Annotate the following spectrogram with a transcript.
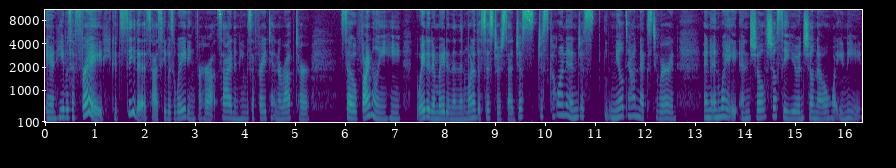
And he was afraid. He could see this as he was waiting for her outside, and he was afraid to interrupt her so finally he waited and waited and then one of the sisters said, Just just go on in, just kneel down next to her and and, and wait and she'll she'll see you and she'll know what you need.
